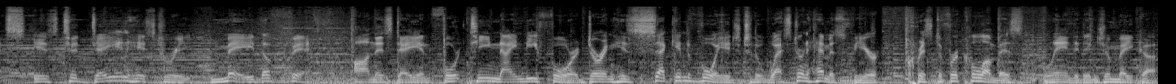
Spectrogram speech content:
This is Today in History, May the 5th. On this day in 1494, during his second voyage to the Western Hemisphere, Christopher Columbus landed in Jamaica.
